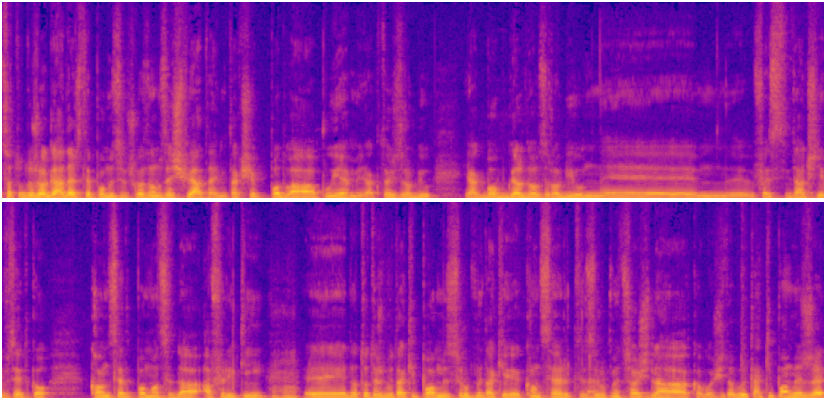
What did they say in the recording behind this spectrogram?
co tu dużo gadać, te pomysły przychodzą ze świata i my tak się podłapujemy. Jak ktoś zrobił, jak Bob Geldof zrobił e, festiwal, znaczy nie festiwal, tylko koncert pomocy dla Afryki, e, no to też był taki pomysł, zróbmy takie koncerty, zróbmy coś dla kogoś. I to był taki pomysł, że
